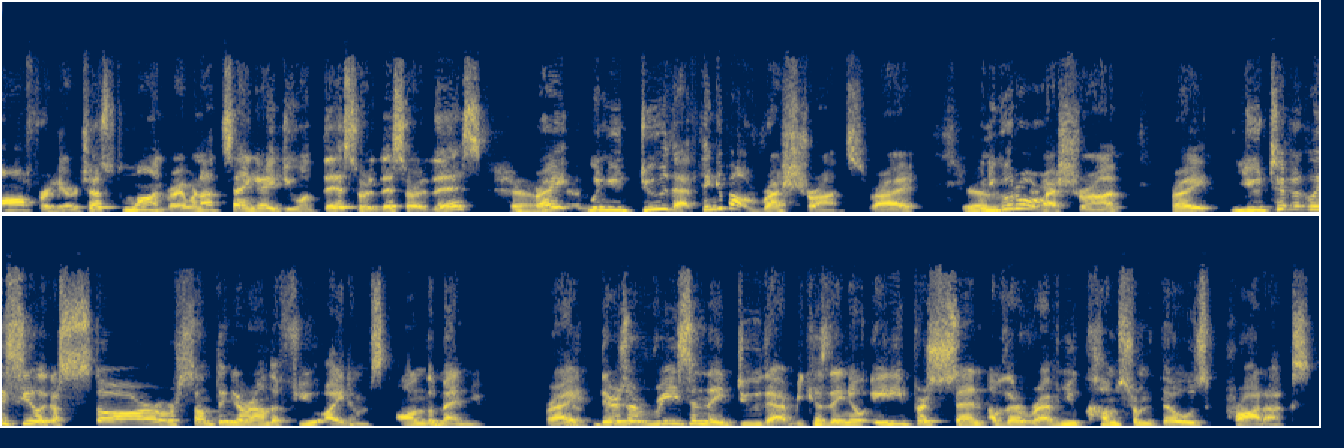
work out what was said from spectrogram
offer here, just one, right? We're not saying, hey, do you want this or this or this, yeah. right? When you do that, think about restaurants, right? When you go to a restaurant, right, you typically see like a star or something around a few items on the menu right? Yeah. There's a reason they do that because they know 80% of their revenue comes from those products.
